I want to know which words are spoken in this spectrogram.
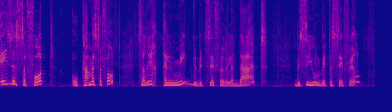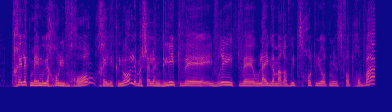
איזה שפות, או כמה שפות, צריך תלמיד בבית ספר לדעת בסיום בית הספר. חלק מהם הוא יכול לבחור, חלק לא, למשל אנגלית ועברית ואולי גם ערבית צריכות להיות מין שפות חובה.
